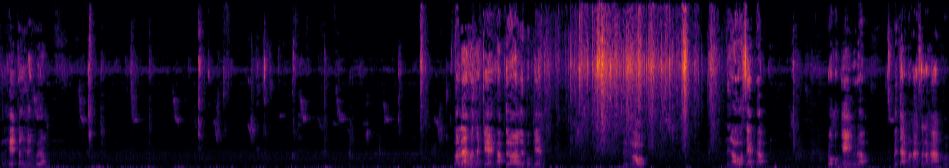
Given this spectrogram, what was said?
ทั้งเห็ดทั้งอย่างเมืองตอนแรกว่าจะแกงครับ แต่ว่าเล่นพวกแกงหนึ่งเอาเนื้อเอาแซ่บครับ ดอกบักง่ายมึงครับ มาจากมหาสารคามครับ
